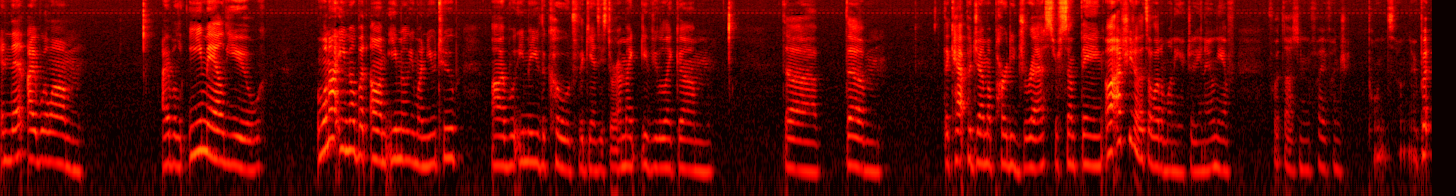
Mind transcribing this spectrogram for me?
And then I will, um, I will email you. Well, not email, but um, email you on YouTube. I will email you the code for the Ganz e-store. I might give you like um, the the um, the cat pajama party dress or something. Oh, actually, no, that's a lot of money actually, and I only have four thousand five hundred points on there. But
